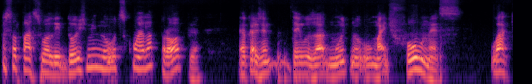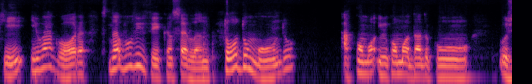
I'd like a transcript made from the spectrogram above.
A pessoa passou ali dois minutos com ela própria. É o que a gente tem usado muito no o mindfulness, o aqui e o agora. Senão eu vou viver cancelando todo mundo, incomodado com os,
